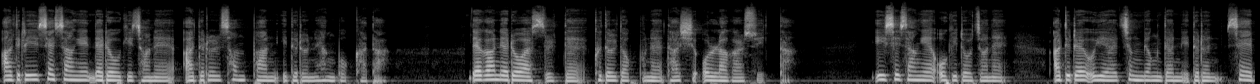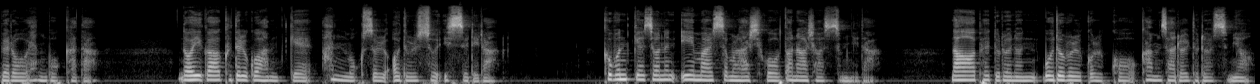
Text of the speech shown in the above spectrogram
아들이 세상에 내려오기 전에 아들을 선포한 이들은 행복하다. 내가 내려왔을 때 그들 덕분에 다시 올라갈 수 있다. 이 세상에 오기도 전에 아들에 의해 증명된 이들은 세 배로 행복하다. 너희가 그들과 함께 한 몫을 얻을 수 있으리라. 그분께서는 이 말씀을 하시고 떠나셨습니다. 나와 베드로는 무릎을 꿇고 감사를 드렸으며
